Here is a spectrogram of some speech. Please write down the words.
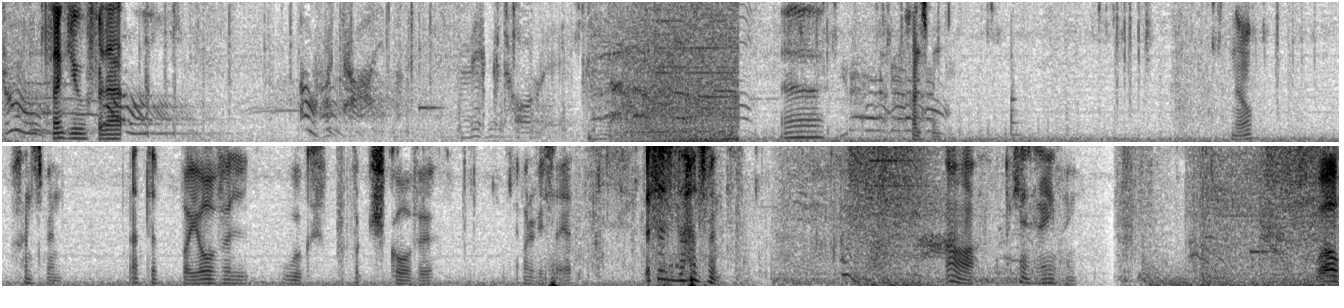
two, Thank you for that. Uh, huntsman. No, huntsman. Not the boyovel wuk Puchkove. Whatever you say it. This isn't the huntsman. Oh, I can't hit anything. Whoa!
